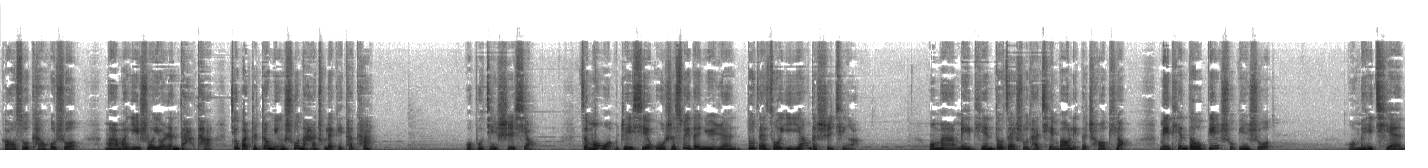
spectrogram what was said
告诉看护说：“妈妈一说有人打她，就把这证明书拿出来给她看。”我不禁失笑，怎么我们这些五十岁的女人都在做一样的事情啊？我妈每天都在数她钱包里的钞票，每天都边数边说：“我没钱，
